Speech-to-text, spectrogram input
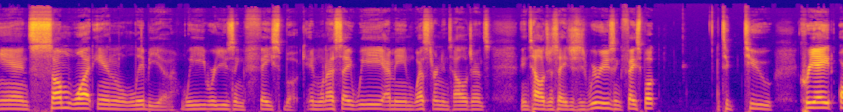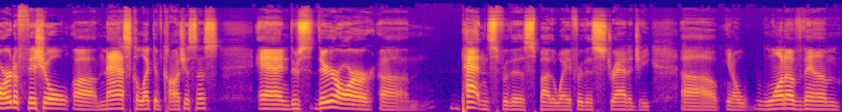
and somewhat in Libya. We were using Facebook. And when I say we, I mean Western intelligence the intelligence agencies, we were using Facebook to to create artificial uh, mass collective consciousness, and there's there are um, patents for this, by the way, for this strategy. Uh, you know, one of them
